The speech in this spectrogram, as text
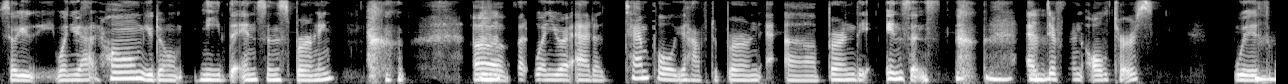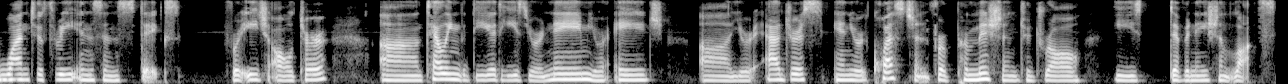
So you, when you're at home, you don't need the incense burning. uh, But when you're at a temple, you have to burn uh, burn the incense Mhm. at different altars with Mhm. one to three incense sticks for each altar, uh, telling the deities your name, your age, uh, your address, and your question for permission to draw these divination lots.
